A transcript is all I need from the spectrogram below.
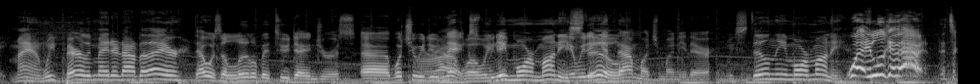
Okay. Man, we barely made it out of there. That was a little bit too dangerous. Uh, what should we do right, next? Well, we, need, more money Yeah, still. we didn't get that much money there. We still need more money. Wait, look at that! That's a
